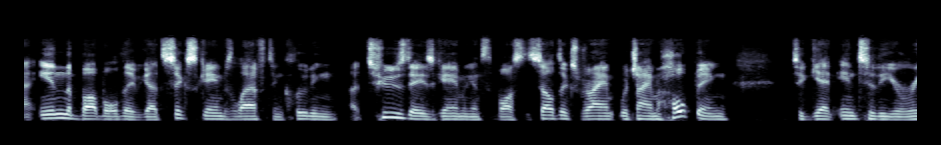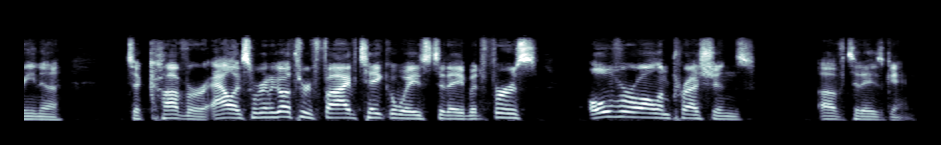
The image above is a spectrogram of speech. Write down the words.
uh, in the bubble. They've got six games left, including a Tuesday's game against the Boston Celtics, which I am, which I am hoping to get into the arena to cover. Alex, we're going to go through five takeaways today, but first, overall impressions of today's game.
